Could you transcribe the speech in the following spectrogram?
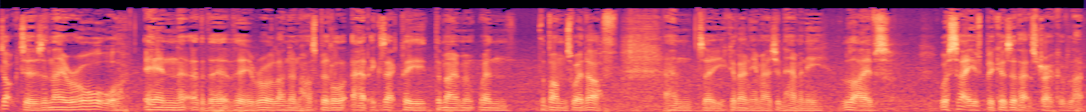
doctors, and they were all in the, the Royal London Hospital at exactly the moment when the bombs went off. And uh, you can only imagine how many lives were saved because of that stroke of luck.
